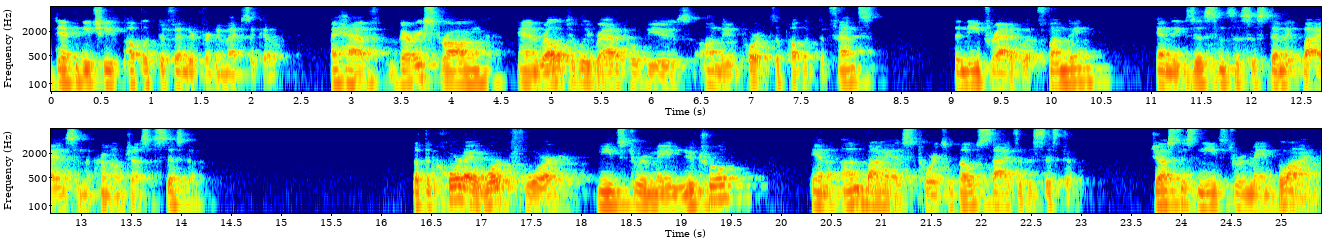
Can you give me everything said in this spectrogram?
Deputy Chief Public Defender for New Mexico. I have very strong and relatively radical views on the importance of public defense, the need for adequate funding, and the existence of systemic bias in the criminal justice system. But the court I work for needs to remain neutral and unbiased towards both sides of the system. Justice needs to remain blind.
